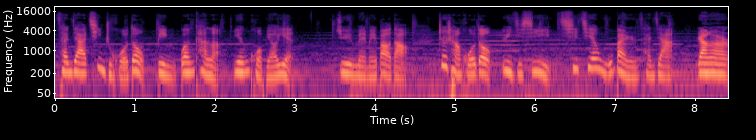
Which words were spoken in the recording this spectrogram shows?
参加庆祝活动，并观看了烟火表演。据美媒报道，这场活动预计吸引七千五百人参加，然而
